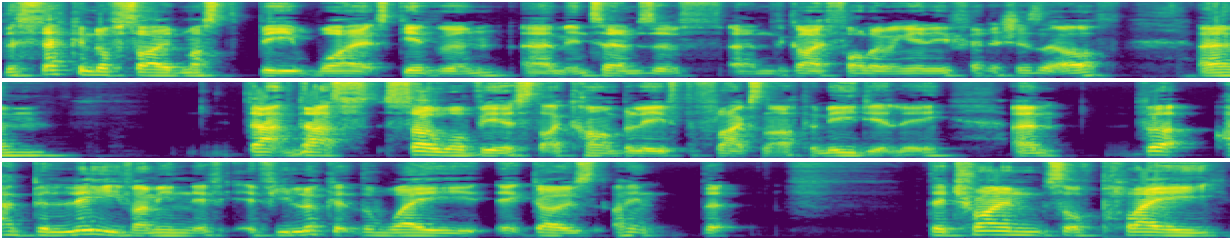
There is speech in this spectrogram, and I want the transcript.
the second offside must be why it's given um, in terms of um, the guy following in, he finishes it off. Um, that that's so obvious that I can't believe the flag's not up immediately. Um, but I believe, I mean, if if you look at the way it goes, I think they try and sort of play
